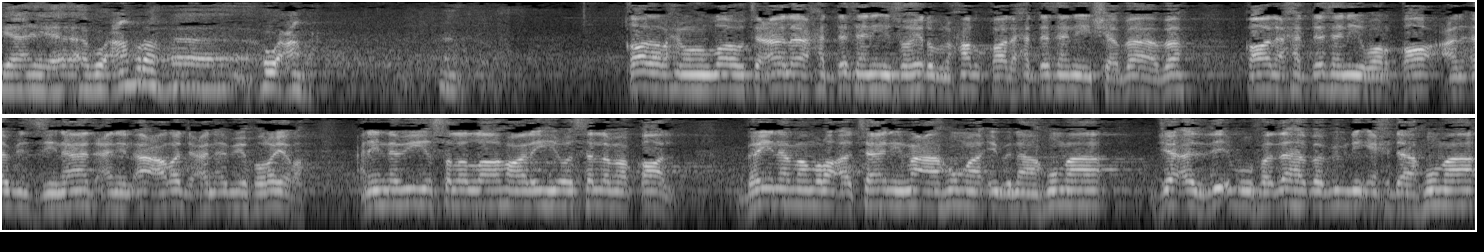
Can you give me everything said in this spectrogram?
يعني أبو عمرو آه، هو عمرو. نعم. قال رحمه الله تعالى حدثني زهير بن حرب قال حدثني شبابة قال حدثني ورقاء عن أبي الزناد عن الأعرج عن أبي هريرة عن النبي صلى الله عليه وسلم قال بينما امرأتان معهما ابناهما جاء الذئب فذهب بابن إحداهما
